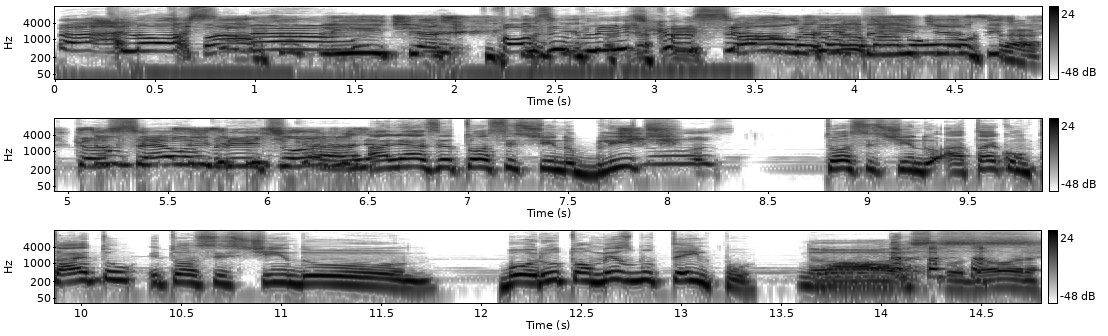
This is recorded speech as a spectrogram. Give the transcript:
Ah, nossa, Pausa não! o Bleach! assi- Pausa o Bleach, cancela Pausa o São Cancela o 26 Bleach, episódios. cara. Aliás, eu tô assistindo Bleach, Nossa. tô assistindo Attack on Titan e tô assistindo Boruto ao mesmo tempo. Nossa. Pô, da hora.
